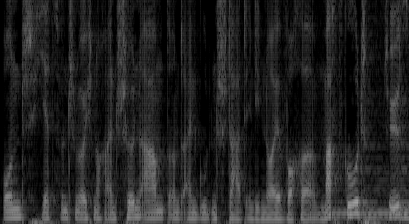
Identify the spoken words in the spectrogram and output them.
und jetzt wünschen wir euch noch einen schönen Abend und einen guten Start in die neue Woche. Macht's gut! Tschüss.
